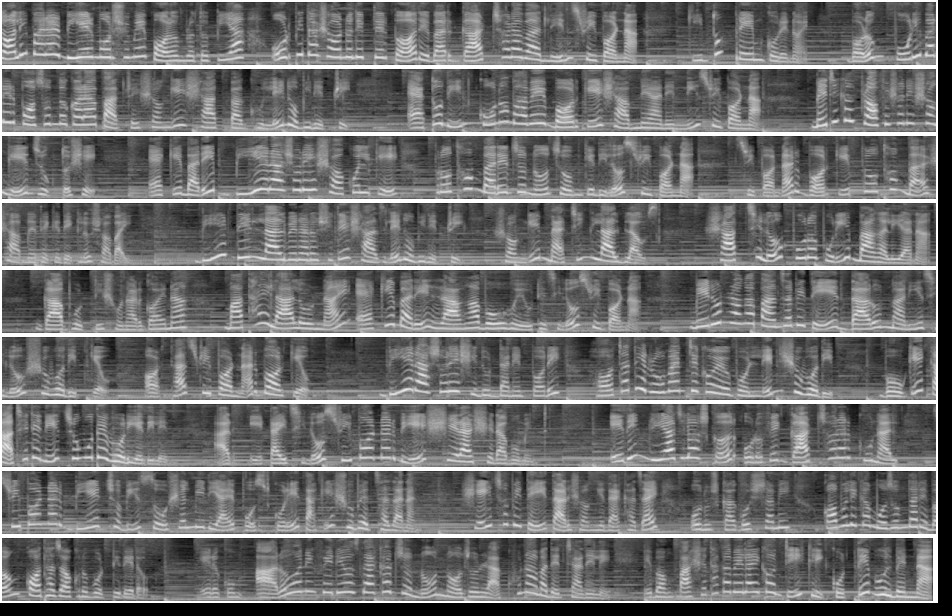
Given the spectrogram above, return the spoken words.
টলিপাড়ার বিয়ের মরশুমে পরমব্রত পিয়া, অর্পিতা স্বর্ণদীপ্তের পর এবার গাঁট ছড়া বাঁধলেন শ্রীপর্ণা। কিন্তু প্রেম করে নয়, বরং পরিবারের পছন্দ করা পাত্রের সঙ্গে সাত পাক ঘুরলেন অভিনেত্রী। এতদিন কোনোভাবে বরকে সামনে আনেননি শ্রীপর্ণা, মেডিকেল প্রফেশনের সঙ্গে যুক্ত সে। একেবারে বিয়ের আসরে সকলকে প্রথমবারের জন্য চমকে দিল শ্রীপর্ণা। শ্রীপর্ণার বরকে প্রথমবার সামনে থেকে দেখল সবাই। বিয়ের দিন লাল বেনারসিতে সাজলেন অভিনেত্রী, সঙ্গে ম্যাচিং লাল ব্লাউজ। সাজ ছিল পুরোপুরি বাঙালিয়ানা। গা ভর্তি সোনার গয়না, মাথায় লাল ওড়নায় একেবারে রাঙা বউ হয়ে উঠেছিল শ্রীপর্ণা। মেরুন রঙা পাঞ্জাবিতে দারুণ মানিয়েছিল শুভদীপকেও, অর্থাৎ শ্রীপর্ণার বরকেও। বিয়ের আসরে সিঁদুরদানের পরে হঠাৎই রোমান্টিক হয়ে পড়লেন শুভদীপ। বউকে কাছে টেনে চুমুতে ভরিয়ে দিলেন। আর এটাই ছিল শ্রীপর্ণার বিয়ে সেরা সেরা মোমেন্ট এদিন রিয়াজ লস্কর ওরফে গাঁটছড়ার কুনাল শ্রীপর্ণার বিয়ের ছবি সোশ্যাল মিডিয়ায় পোস্ট করে তাকে শুভেচ্ছা জানান। সেই ছবিতেই তার সঙ্গে দেখা যায় অনুষ্কা গোস্বামী, কমলিকা মজুমদার এবং কথা চক্রবর্তীদেরও। এরকম আরও অনেক ভিডিওস দেখার জন্য নজর রাখুন আমাদের চ্যানেলে এবং পাশে থাকা বেল আইকনটি ক্লিক করতে ভুলবেন না।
